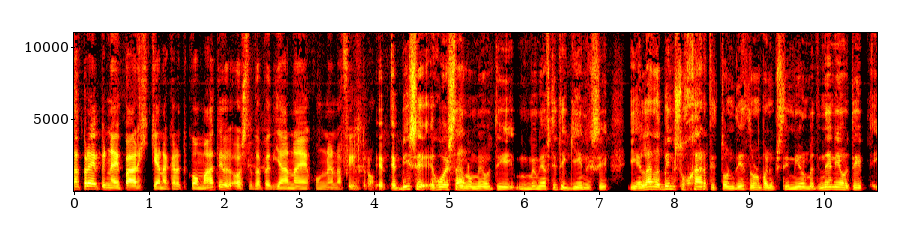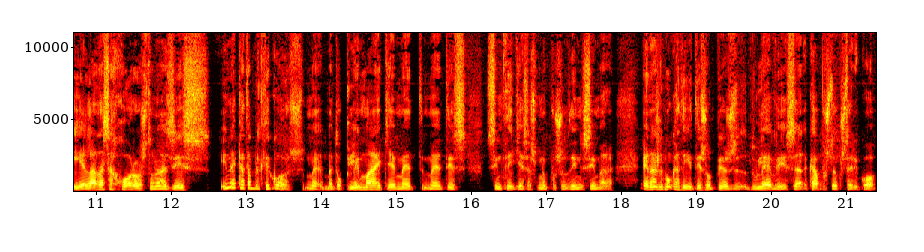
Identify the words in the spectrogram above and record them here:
θα πρέπει να υπάρχει και ένα κρατικό μάτι ώστε τα παιδιά να έχουν ένα φίλτρο. Ε, Επίση, εγώ αισθάνομαι ότι με, με, αυτή την κίνηση η Ελλάδα μπαίνει στο χάρτη των διεθνών πανεπιστημίων με την έννοια ότι η Ελλάδα σαν χώρο στο να ζεις είναι καταπληκτικός με, με το κλίμα και με, με τις συνθήκες που σου δίνει σήμερα. Ένας λοιπόν καθηγητής ο οποίος δουλεύει σε, κάπου στο εξωτερικό,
